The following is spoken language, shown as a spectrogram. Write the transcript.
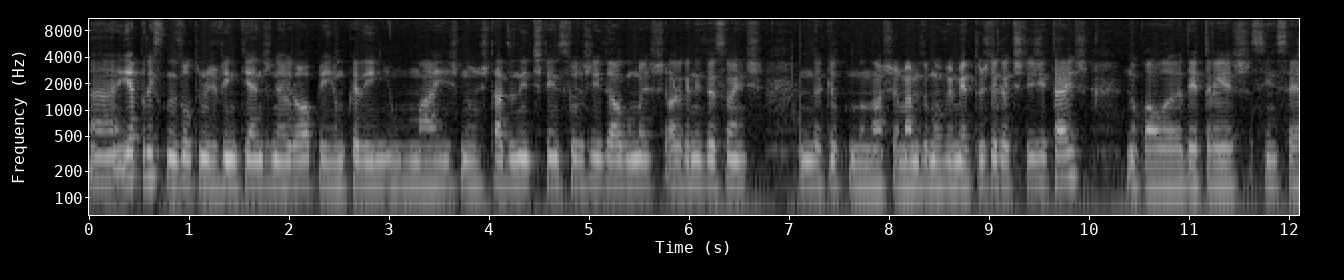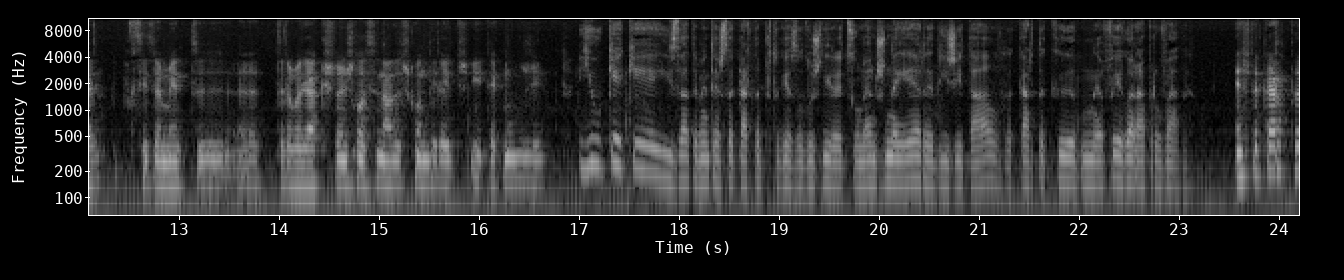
Uh, e é por isso que nos últimos 20 anos na Europa e um bocadinho mais nos Estados Unidos têm surgido algumas organizações daquilo que nós chamamos o movimento dos direitos digitais, no qual a D3 se insere precisamente a trabalhar questões relacionadas com direitos e tecnologia. E o que é que é exatamente esta Carta Portuguesa dos Direitos Humanos na era digital, a carta que foi agora aprovada? Esta carta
